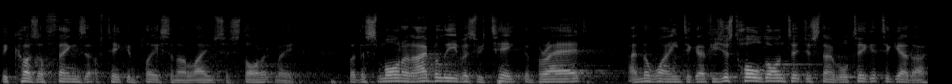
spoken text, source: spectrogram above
because of things that have taken place in our lives historically. But this morning, I believe as we take the bread and the wine together, if you just hold on to it just now, we'll take it together.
